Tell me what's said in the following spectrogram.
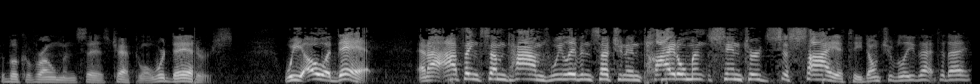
The book of Romans says, chapter 1. We're debtors. We owe a debt. And I, I think sometimes we live in such an entitlement centered society. Don't you believe that today?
